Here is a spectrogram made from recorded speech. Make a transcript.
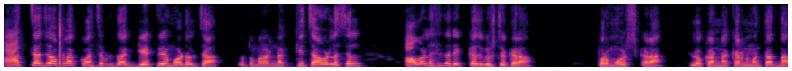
आजचा जो आपला कॉन्सेप्ट होता गेटवे मॉडेलचा तो तुम्हाला नक्कीच आवडला असेल. आवडला असेल तर एकच गोष्ट करा. प्रमोट करा. लोकांना कारण म्हणतात ना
